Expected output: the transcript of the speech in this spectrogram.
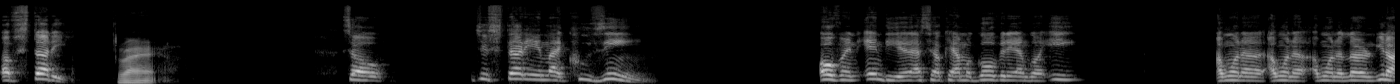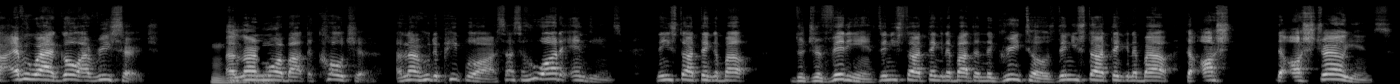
of study Right. So just studying like cuisine over in India, I said, okay, I'm gonna go over there, I'm gonna eat. I wanna, I wanna, I wanna learn, you know, everywhere I go, I research. I Mhm. learn more about the culture. I learn who the people are. So I said, who are the Indians? Then you start thinking about the Dravidians. Then you start thinking about the Negritos. Then you start thinking about the Aus- the Australians,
